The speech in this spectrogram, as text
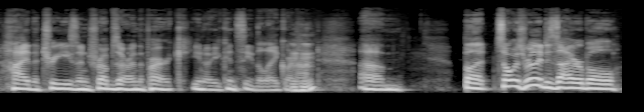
high the trees and shrubs are in the park, you know, you can see the lake or not. Um, but so it was really desirable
